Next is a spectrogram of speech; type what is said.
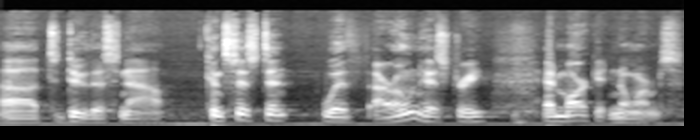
uh, to do this now, consistent with our own history and market norms.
